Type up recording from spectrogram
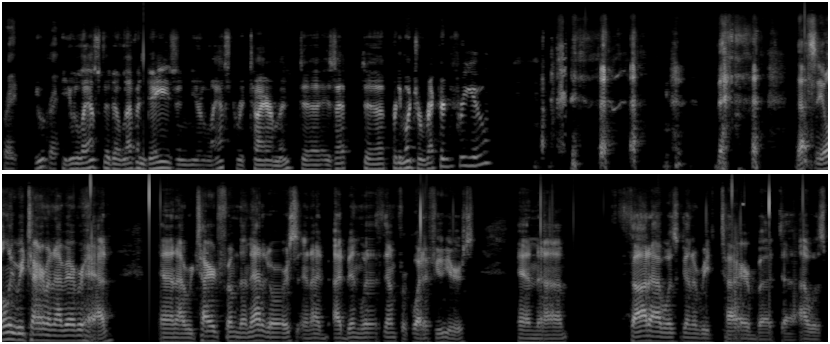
Great. You you lasted 11 days in your last retirement. Uh, is that uh, pretty much a record for you? that, that's the only retirement I've ever had. And I retired from the Nadadores, and I'd I'd been with them for quite a few years, and uh, thought I was going to retire, but uh, I was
